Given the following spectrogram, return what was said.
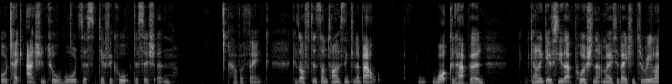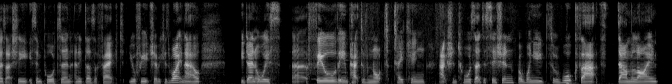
or take action towards this difficult decision? Have a think. Because often sometimes thinking about what could happen kind of gives you that push and that motivation to realize actually it's important and it does affect your future. Because right now you don't always uh, feel the impact of not taking action towards that decision but when you sort of walk that down the line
